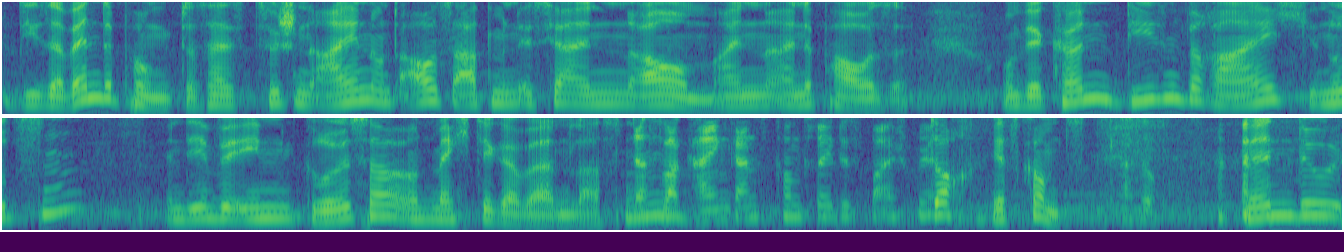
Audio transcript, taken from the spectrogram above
dieser Wendepunkt, das heißt zwischen Ein- und Ausatmen, ist ja ein Raum, ein, eine Pause. Und wir können diesen Bereich nutzen, indem wir ihn größer und mächtiger werden lassen. Das war kein ganz konkretes Beispiel? Doch, jetzt kommt's. So. Wenn du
